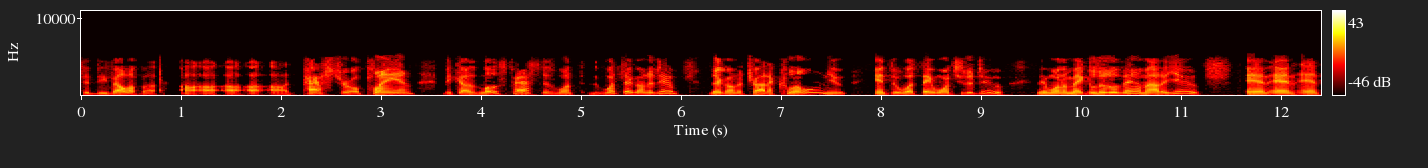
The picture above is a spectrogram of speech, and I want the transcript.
to develop a, a, a, a, pastoral plan because most pastors want what they're going to do. They're going to try to clone you into what they want you to do. They want to make little them out of you, and and and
